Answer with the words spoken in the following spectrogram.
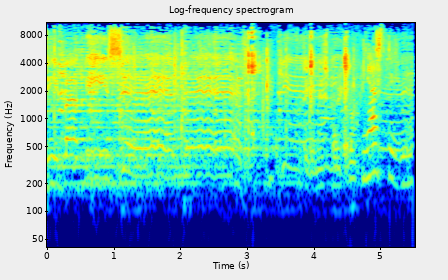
συμπαθήσε με και Το γεμίσεις παρακαλώ. Μια στιγμή.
